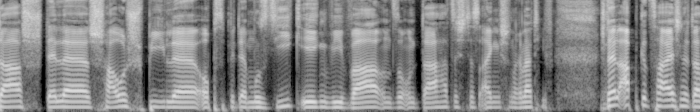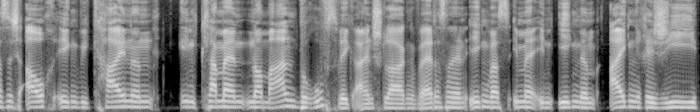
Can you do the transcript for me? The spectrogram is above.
Darsteller, Schauspieler, ob es mit der Musik irgendwie war und so. Und da hat sich das eigentlich schon relativ schnell abgezeichnet, dass ich auch irgendwie keinen in Klammern normalen Berufsweg einschlagen werde, sondern irgendwas immer in irgendeinem Eigenregie,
